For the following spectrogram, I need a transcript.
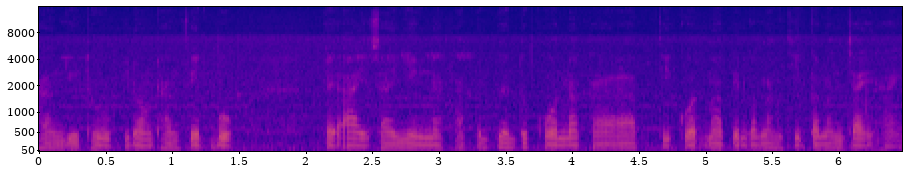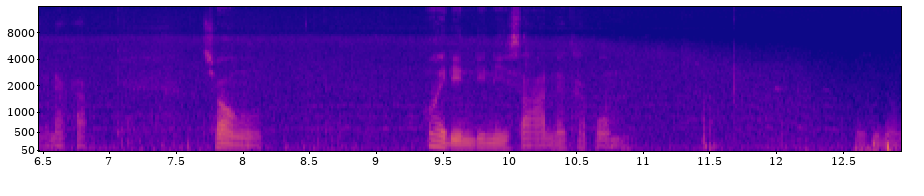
ทาง YouTube พี่น้องทาง Facebook ไปไอายไส้ยิ่งนะครับ เพื่อนๆทุกคนนะครับที่กดมาเป็นกำลังจิตกำลังใจให้นะครับ ช่องห้อยดินดินอีสานนะครับผมพี่น้อง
